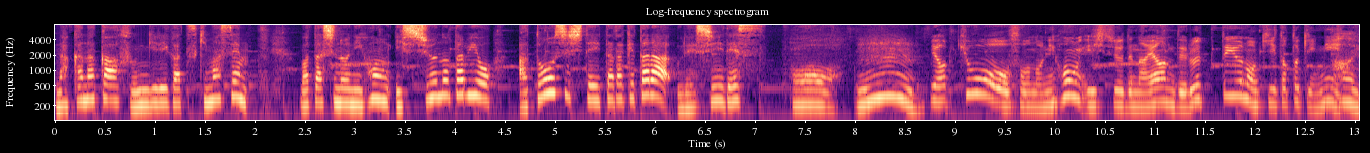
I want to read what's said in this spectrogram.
なかなか踏ん切りがつきません。私の日本一周の旅を後押ししていただけたら嬉しいです。はあうん。いや今日その日本一周で悩んでるっていうのを聞いたときに、はい。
